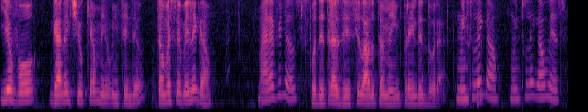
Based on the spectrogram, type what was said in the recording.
e eu vou garantir o que é meu, entendeu? Então vai ser bem legal Maravilhoso. poder trazer esse lado também empreendedora. Muito legal. Muito legal mesmo.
